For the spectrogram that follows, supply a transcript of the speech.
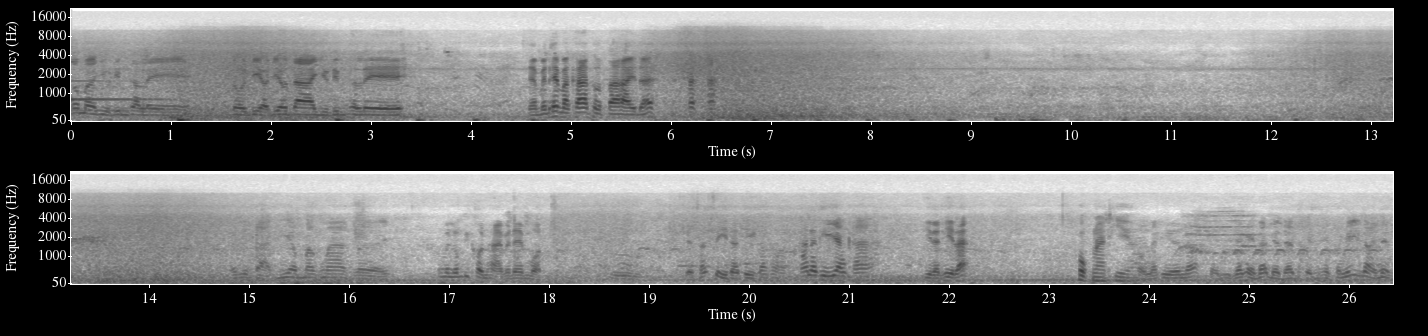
ก็มาอยู่ริมทะเล โดยเดี่ยวเดียวดายอยู่ริมทะเล แต่ไม่ได้มาฆ่าตัวตายนะ บรร ยากาศเยี่ยมมากๆเลย ไม่รู้มีคนหายไปไหนหมดอืมเดี๋ยวสักสี่นาทีก็พอห้านาทียังคะกี่นาทีละหกนาทีคสรัอบงนาทีแล้วเนอะเห็นยังเห็นนะเดี๋ยวเดี๋ยวเห็นเห็นตรงนี้อีกหน่อยหนึง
